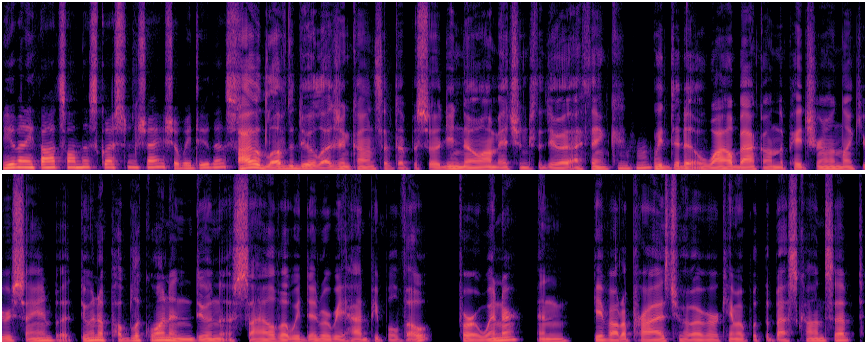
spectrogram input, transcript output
you have any thoughts on this question, Shay? Should we do this? I would love to do a legend concept episode. You know, I'm itching to do it. I think Mhm. we did it a while back on the Patreon, like you were saying, but doing a public one and doing a style of what we did where we had people vote for a winner and gave out a prize to whoever came up with the best concept.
